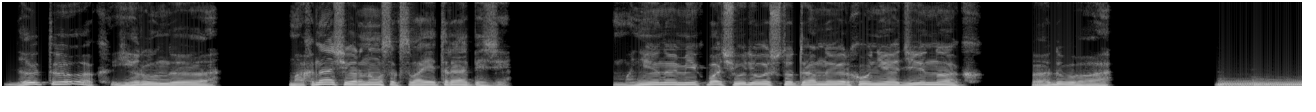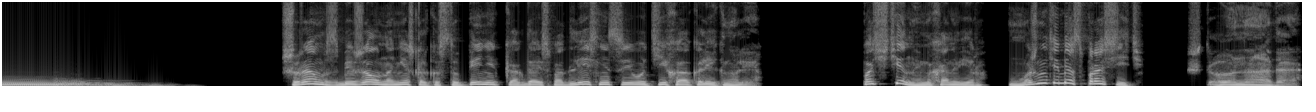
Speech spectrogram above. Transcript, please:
«Да так, ерунда». Махнач вернулся к своей трапезе. Мне на миг почудилось, что там наверху не один Накх, а два. Шрам взбежал на несколько ступенек, когда из-под лестницы его тихо окликнули. «Почтенный Маханвир, можно тебя спросить?» «Что надо?»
